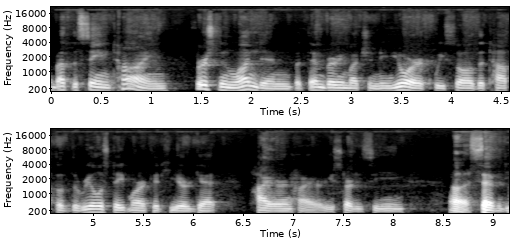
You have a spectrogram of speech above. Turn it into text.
About the same time, first in London, but then very much in New York, we saw the top of the real estate market here get higher and higher. You started seeing uh, 70,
